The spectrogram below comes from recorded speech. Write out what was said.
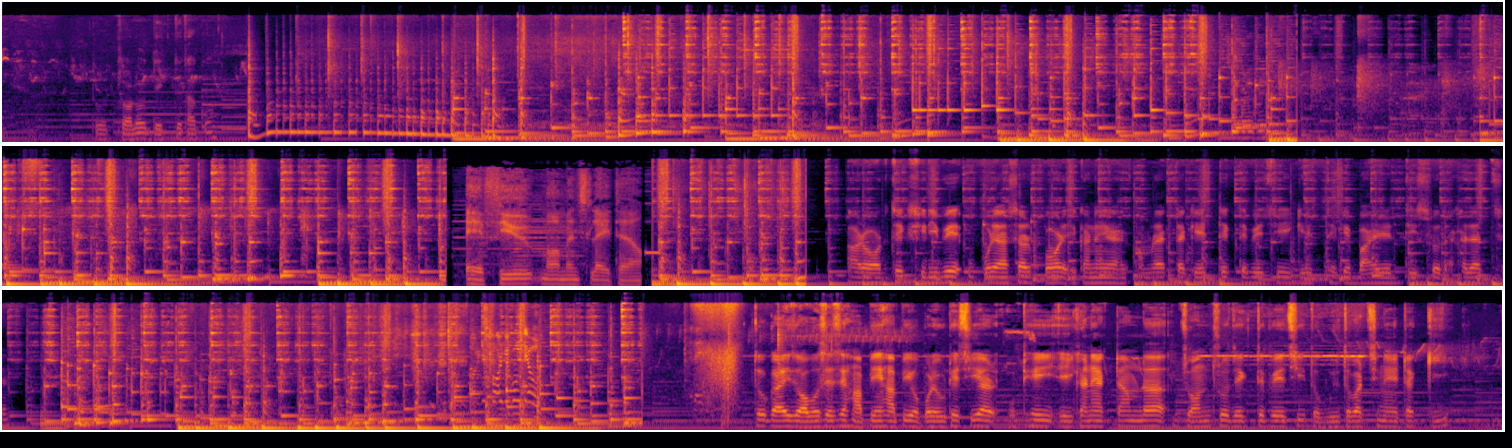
তো চলো দেখতে থাকো A few moments later. আর অর্ধেক সিঁড়ি বেয়ে উপরে আসার পর এখানে আমরা একটা গেট দেখতে পেয়েছি। গেট থেকে বাইরের দৃশ্য দেখা যাচ্ছে। তো গাইজ অবশেষে হাঁপিয়ে হাঁপিয়ে ওপরে উঠেছি। আর উঠেই এইখানে একটা আমরা যন্ত্র দেখতে পেয়েছি। তো বুঝতে পারছি না এটা কি।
